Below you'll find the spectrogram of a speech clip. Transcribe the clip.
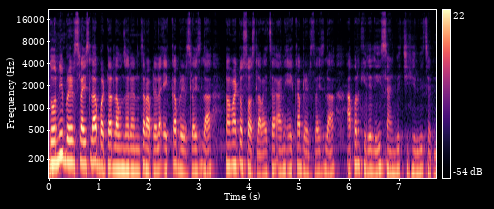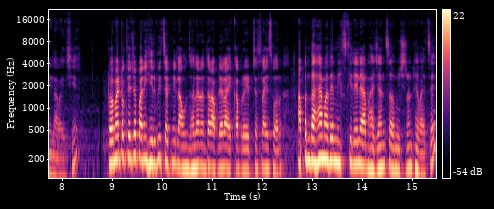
दोन्ही ब्रेड स्लाईसला बटर लावून झाल्यानंतर आपल्याला एका ब्रेड स्लाईसला टोमॅटो सॉस लावायचा आणि एका ब्रेड स्लाईसला आपण केलेली सँडविचची हिरवी चटणी लावायची आहे. टोमॅटो केचप आणि हिरवी चटणी लावून झाल्यानंतर आपल्याला एका ब्रेडच्या स्लाईसवर आपण दह्यामध्ये मिक्स केलेल्या भाज्यांचं मिश्रण ठेवायचं आहे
